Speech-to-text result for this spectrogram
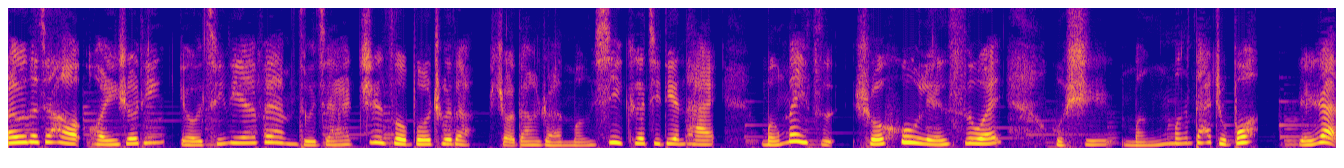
Hello，大家好，欢迎收听由蜻蜓 FM 独家制作播出的首档软萌系科技电台《萌妹子说互联思维》，我是萌萌哒主播冉冉。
